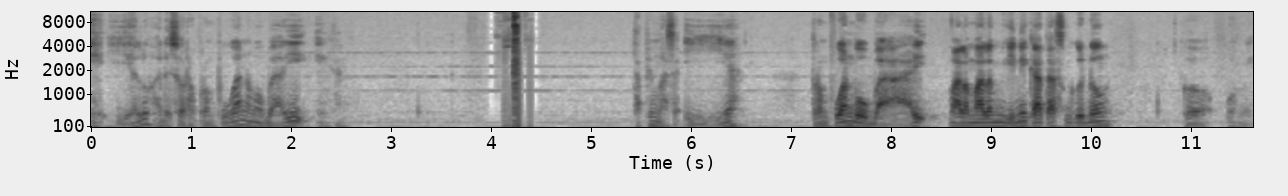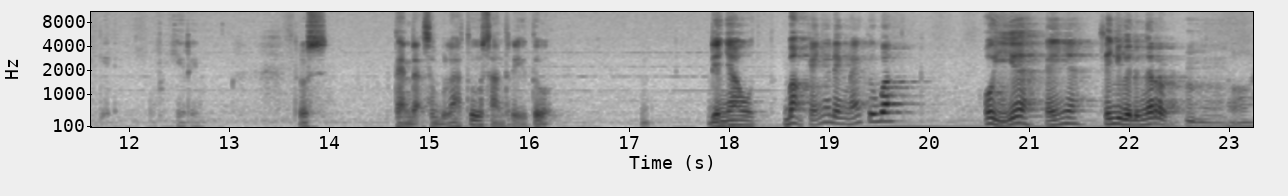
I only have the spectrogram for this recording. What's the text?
Eh iya loh ada suara perempuan sama bayi ya kan? Tapi masa iya? Perempuan bawa bayi. Malam-malam gini ke atas gunung. Gue gue mikir terus tenda sebelah tuh santri itu dia nyaut bang kayaknya ada yang naik tuh bang. Oh iya kayaknya. Saya juga denger. Oh.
